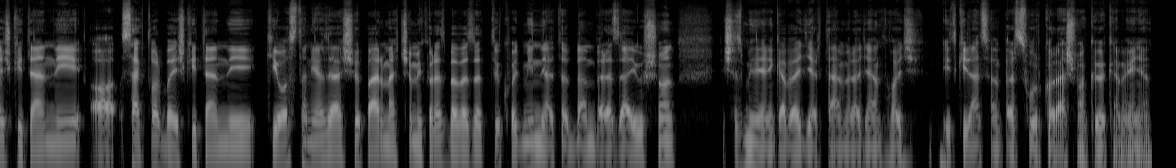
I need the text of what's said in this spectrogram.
is kitenni, a szektorba is kitenni, kiosztani az első pár meccs, amikor ezt bevezettük, hogy minél több ember ez eljusson, és ez minél inkább egyértelmű legyen, hogy itt 90 perc szurkolás van kőkeményen.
